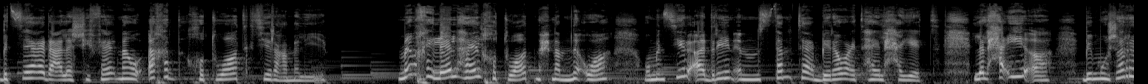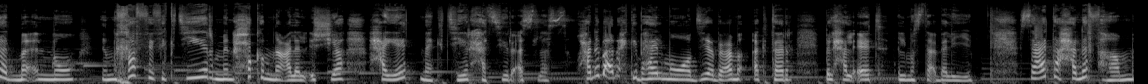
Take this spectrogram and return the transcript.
بتساعد على شفائنا وأخذ خطوات كتير عملية. من خلال هاي الخطوات نحن منقوى ومنصير قادرين إنه نستمتع بروعة هاي الحياة. للحقيقة بمجرد ما إنه نخفف كتير من حكمنا على الأشياء حياتنا كتير حتصير أسلس. وحنبقى نحكي بهاي المواضيع بعمق أكثر بالحلقات المستقبلية. ساعتها حنفهم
